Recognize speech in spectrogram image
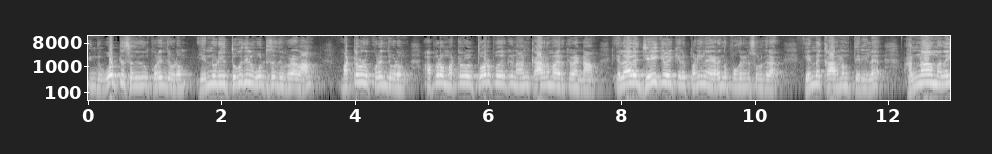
இந்த ஓட்டு சதவீதம் குறைந்துவிடும். என்னுடைய தொகுதியில் ஓட்டு சதவீதம் விழலாம். மற்றவர்கள் குறைந்துவிடும். அப்புறம் மற்றவர்கள் தோற்பதற்கு நான் காரணமாக இருக்க வேண்டாம். எல்லாரும் ஜெயிக்க வைக்கிற பணியில் நான் இறங்க போகிறேன்னு சொல்கிறார். என்ன காரணம் தெரியல. அண்ணாமலை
